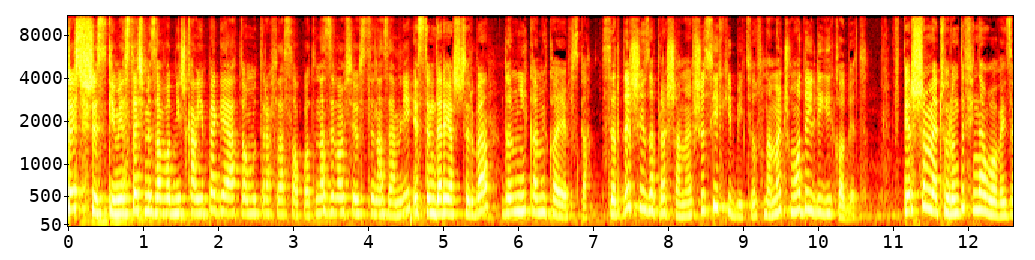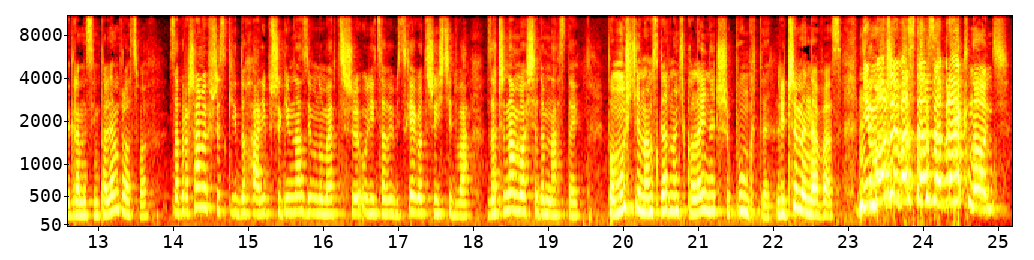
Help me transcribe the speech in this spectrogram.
Cześć wszystkim, jesteśmy zawodniczkami PGA Tomu Trafla Sopot. Nazywam się Justyna Zemlik. Jestem Daria Szczyrba. Dominika Mikołajewska. Serdecznie zapraszamy wszystkich kibiców na mecz Młodej Ligi Kobiet. W pierwszym meczu rundy finałowej zagramy z Impelem Wrocław. Zapraszamy wszystkich do hali przy gimnazjum nr 3 ulica Wybickiego 32. Zaczynamy o 17. Pomóżcie nam zgarnąć kolejne trzy punkty. Liczymy na Was. Nie może Was tam zabraknąć!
